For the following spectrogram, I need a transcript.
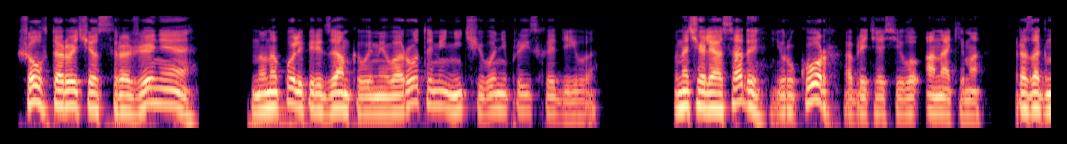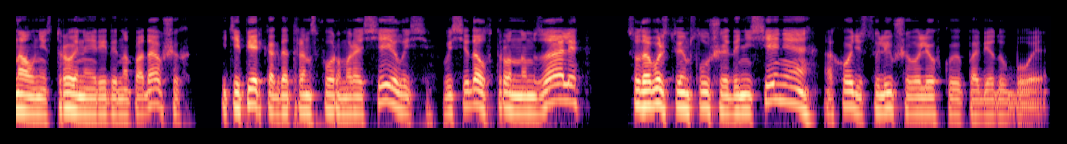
Шел второй час сражения, но на поле перед замковыми воротами ничего не происходило. В начале осады Ирукор, обретя силу Анакима, разогнал нестройные ряды нападавших, и теперь, когда трансформа рассеялась, выседал в тронном зале, с удовольствием слушая донесения о ходе сулившего легкую победу боя.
